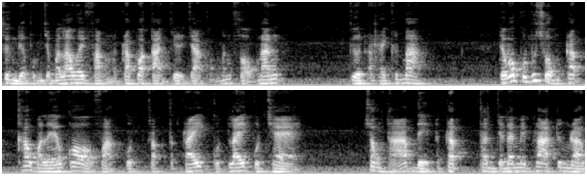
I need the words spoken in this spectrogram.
ซึ่งเดี๋ยวผมจะมาเล่าให้ฟังนะครับ ว่าการเจรจาของทั้งสองนั้น เกิดอะไรขึ้นบ้าง แต่ว่าคุณผู้ชมครับเข้ามาแล้วก็ฝากกด subscribe กดไลค์กดแชร์ช่องถาอัปเดตนะครับ ท่านจะได้ไม่พลาดเรื่องราว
